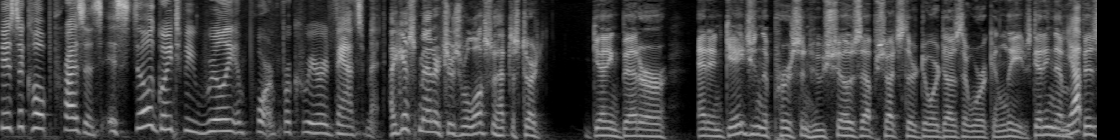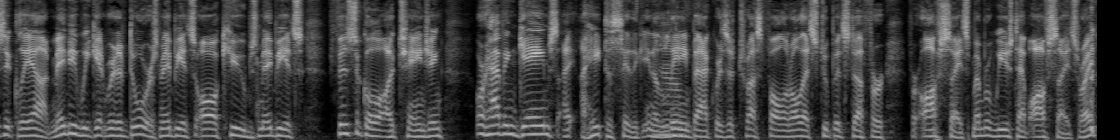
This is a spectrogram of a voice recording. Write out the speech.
physical presence is still going to be really important for career advancement. I guess managers will also have to start getting better at engaging the person who shows up, shuts their door, does their work, and leaves, getting them Yep. physically out. Maybe we get rid of doors. Maybe it's all cubes. Maybe it's physical uh, changing. Or having games. I, I hate to say the you know leaning backwards, a trust fall, and all that stupid stuff for for offsites. Remember, we used to have offsites, right?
